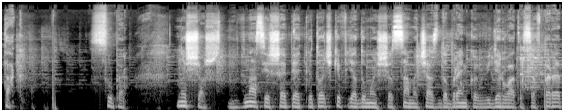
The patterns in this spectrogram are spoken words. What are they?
Так. Супер. Ну що ж, в нас є ще 5 квіточків. Я думаю, що саме час добренько відірватися вперед,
